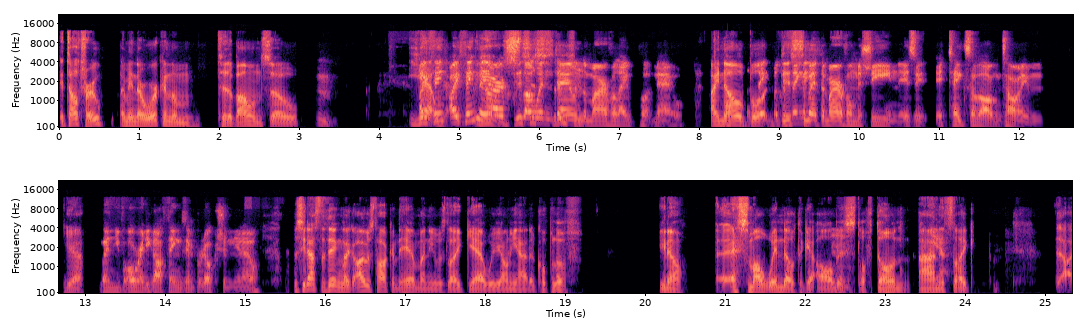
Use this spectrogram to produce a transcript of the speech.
it's all true. I mean, they're working them to the bone. So Hmm. yeah, I think I think they know, are slowing down the Marvel output now. I know, the but, thing, but the thing about the Marvel machine is it it takes a long time yeah. when you've already got things in production. You know. But see, that's the thing. Like, I was talking to him, and he was like, "Yeah, we only had a couple of, you know, a small window to get all this stuff done," and Yeah. it's like, uh,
